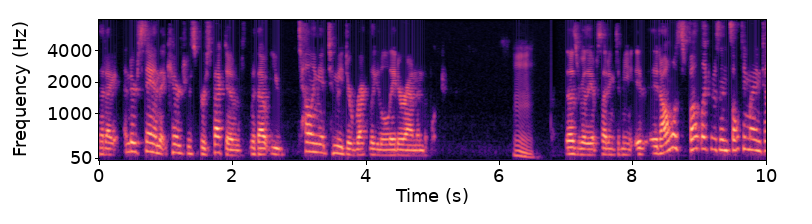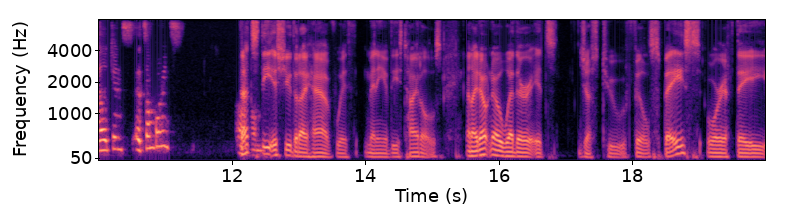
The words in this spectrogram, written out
that I understand that character's perspective without you telling it to me directly later on in the book. Mm. That was really upsetting to me. It, it almost felt like it was insulting my intelligence at some points. That's Um, the issue that I have with many of these titles. And I don't know whether it's just to fill space or if they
